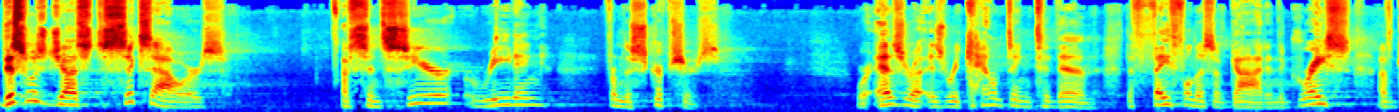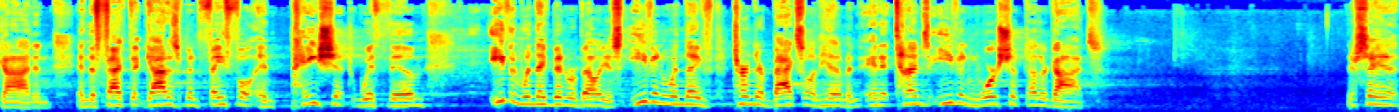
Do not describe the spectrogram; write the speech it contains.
This was just six hours of sincere reading from the scriptures where Ezra is recounting to them the faithfulness of God and the grace of God and, and the fact that God has been faithful and patient with them even when they've been rebellious, even when they've turned their backs on Him and, and at times even worshiped other gods. They're saying,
